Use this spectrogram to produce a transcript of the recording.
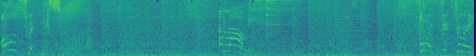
all swiftness! Allow me. For victory!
